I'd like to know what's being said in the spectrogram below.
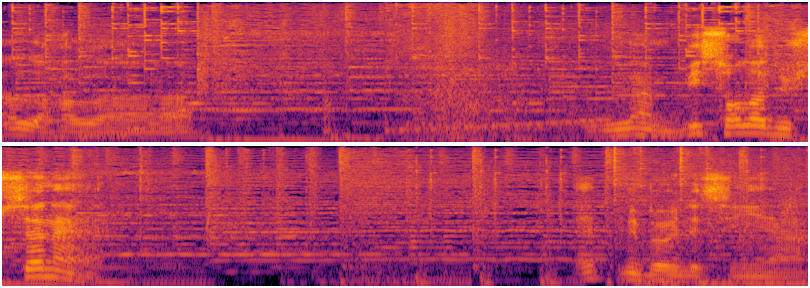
Allah Allah. Lan bir sola düşsene. Hep mi böylesin ya?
